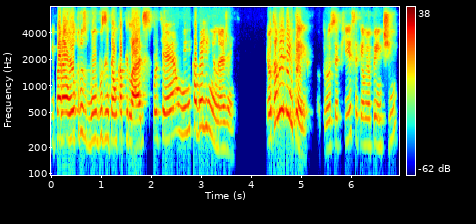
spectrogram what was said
e para outros bulbos, então, capilares, porque é um mini cabelinho, né, gente? Eu também pentei. Eu trouxe aqui, esse aqui é o meu pentinho.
